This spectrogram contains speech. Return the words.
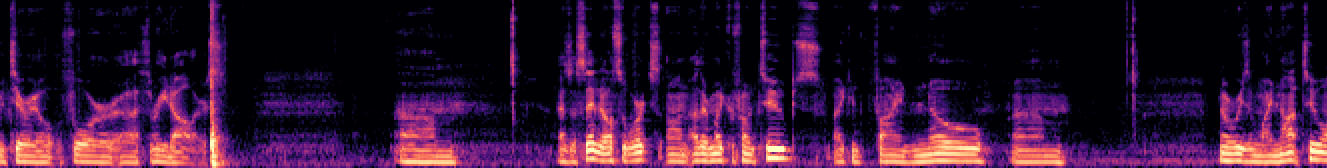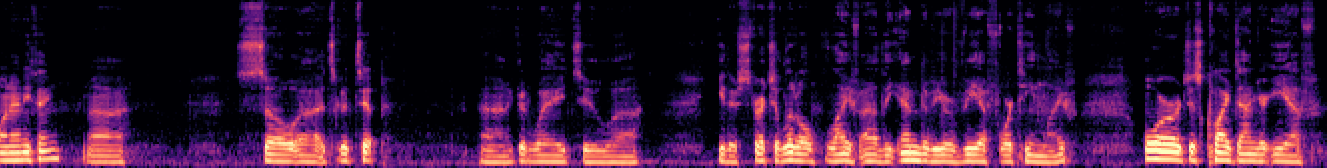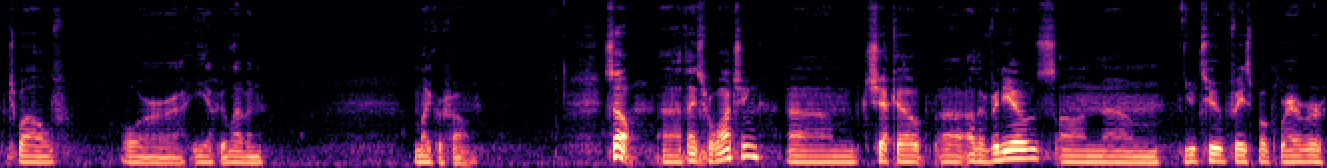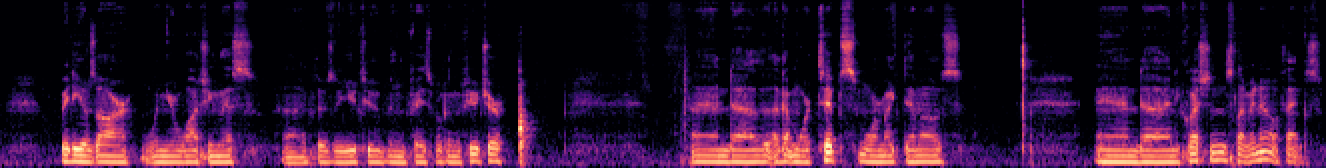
material for uh, $3. Um, as I said, it also works on other microphone tubes. I can find no um, no reason why not to on anything. Uh, so uh, it's a good tip and a good way to uh, either stretch a little life out of the end of your VF14 life or just quiet down your EF12 or uh, EF11 microphone. So, uh, thanks for watching. Um, check out uh, other videos on um, YouTube, Facebook, wherever videos are when you're watching this, uh, if there's a YouTube and Facebook in the future. And uh, I got more tips, more mic demos. And uh, any questions, let me know. Thanks.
